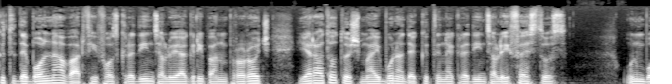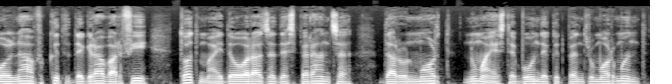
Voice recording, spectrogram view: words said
Cât de bolnav ar fi fost credința lui Agripa în proroci, era totuși mai bună decât în necredința lui Festus. Un bolnav cât de grav ar fi, tot mai dă o rază de speranță, dar un mort nu mai este bun decât pentru mormânt.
